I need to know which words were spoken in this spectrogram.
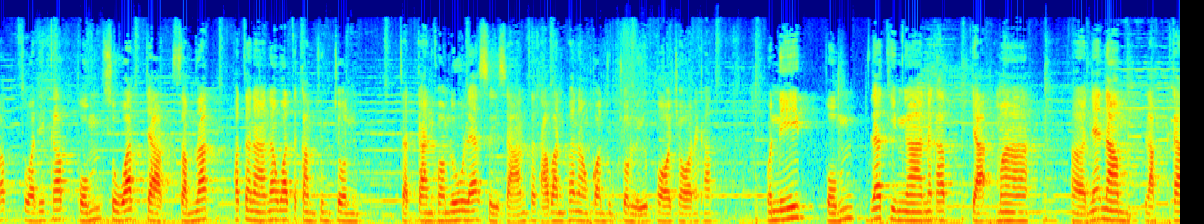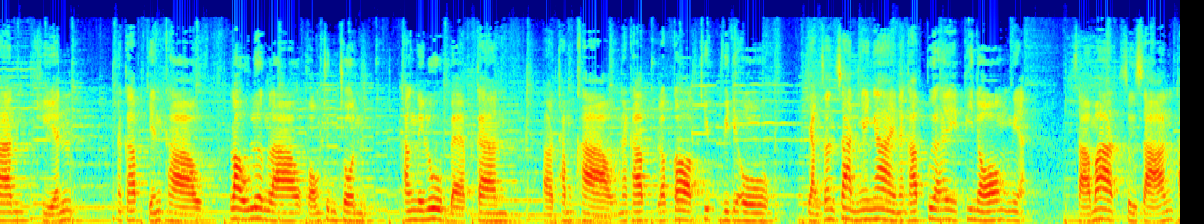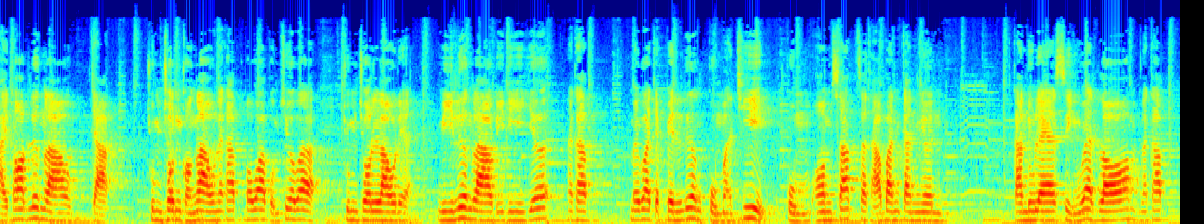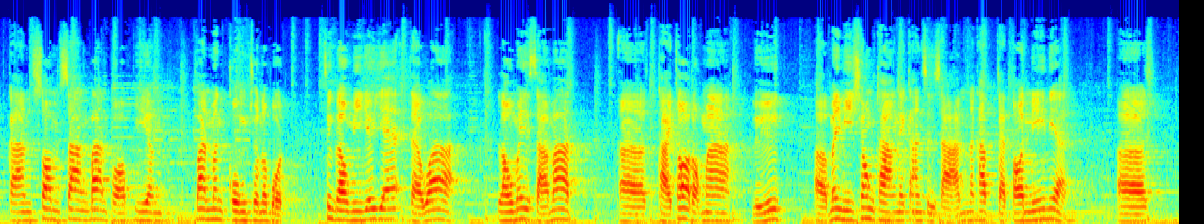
ครับ สวัสดีครับ ผมสุวัสด์จากสำนักพัฒนานวัตกรรมชุมชน จัดการความรู้และสื่อสารสถาบันพัฒนาองค์กรชุมชนหรือพอชนะครับ วันนี้ผมและทีมงานนะครับจะมาแนะนำหลักการเขียนนะครับเขียนข่าวเล่าเรื่องราวของชุมชน ทั้งในรูปแบบการทำข่าวนะครับ แล้วก็คลิปวิดีโออย่างสั้นๆ ง่าย ๆนะครับ เพื่อให้พี่น้องเนี่ย สามารถสื่อสารถ่ายทอดเรื่องราวจากชุมชนของเรานะครับ เพราะว่าผมเชื่อว่าชุมชนเราเนี่ยมีเรื่องราวดีๆ เยอะนะครับ ไม่ว่าจะเป็นเรื่องกลุ่มอาชีพ กลุ่มออมทรัพย์ สถาบันการเงิน การดูแลสิ่งแวดล้อมนะครับ การซ่อมสร้างบ้านพอเพียง บ้านมั่นคงชนบท ซึ่งเรามีเยอะแยะ แต่ว่าเราไม่สามารถถ่ายทอดออกมา หรืออไม่มีช่องทางในการสื่อสารนะครับ แต่ตอนนี้เนี่ย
